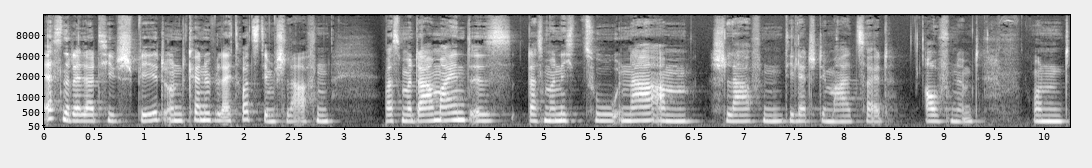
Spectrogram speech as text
essen relativ spät und können vielleicht trotzdem schlafen. Was man da meint, ist, dass man nicht zu nah am Schlafen die letzte Mahlzeit aufnimmt. Und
